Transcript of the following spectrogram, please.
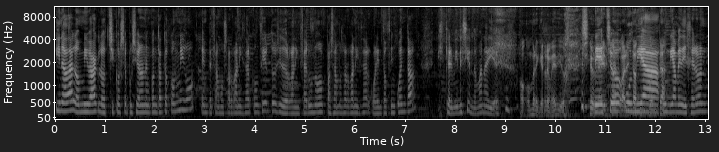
Y nada, los MIVAC, los chicos se pusieron en contacto conmigo, empezamos a organizar conciertos y de organizar uno pasamos a organizar 40 o 50 y terminé siendo manager. Oh, hombre, qué remedio. Si De hecho, 40 o un día, 50. un día me dijeron,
